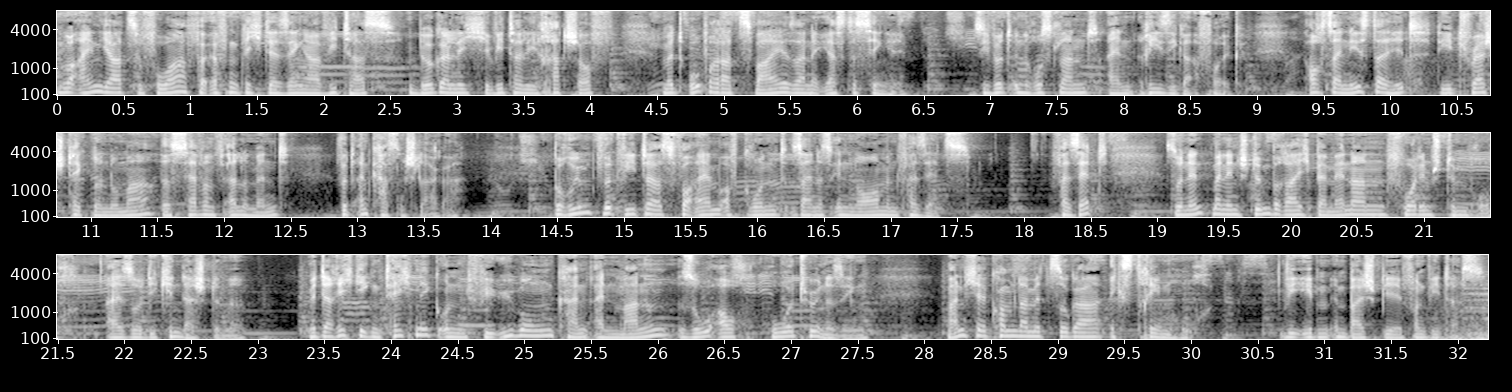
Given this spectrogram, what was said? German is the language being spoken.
Nur ein Jahr zuvor veröffentlicht der Sänger Vitas, bürgerlich Vitali Khatschow, mit Opera 2 seine erste Single. Sie wird in Russland ein riesiger Erfolg. Auch sein nächster Hit, die Trash-Techno-Nummer The Seventh Element, wird ein Kassenschlager. Berühmt wird Vitas vor allem aufgrund seines enormen Versetts. Versett, so nennt man den Stimmbereich bei Männern vor dem Stimmbruch, also die Kinderstimme. Mit der richtigen Technik und viel Übung kann ein Mann so auch hohe Töne singen. Manche kommen damit sogar extrem hoch, wie eben im Beispiel von Vitas.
